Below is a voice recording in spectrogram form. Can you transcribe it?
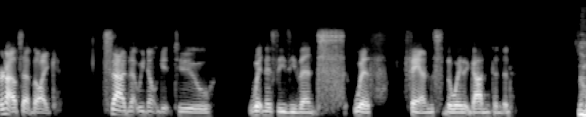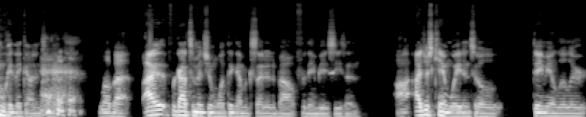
or not upset, but like sad that we don't get to witness these events with fans the way that God intended. The way that God intended. Love that. I forgot to mention one thing I'm excited about for the NBA season. I, I just can't wait until Damian Lillard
